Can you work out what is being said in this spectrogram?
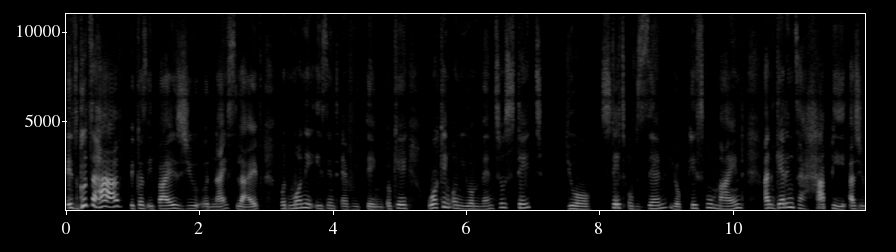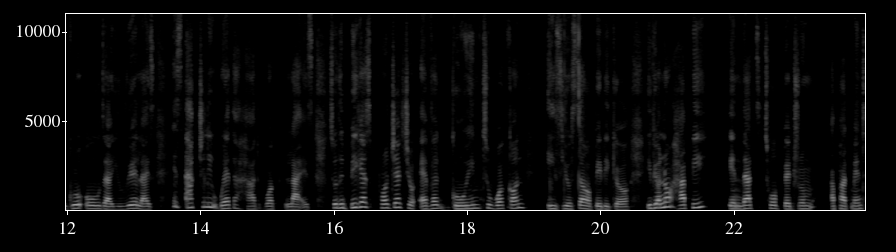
It's good to have because it buys you a nice life, but money isn't everything, okay? Working on your mental state, your state of zen, your peaceful mind, and getting to happy as you grow older, you realize is actually where the hard work lies. So the biggest project you're ever going to work on is yourself, baby girl. If you're not happy in that 12 bedroom apartment,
